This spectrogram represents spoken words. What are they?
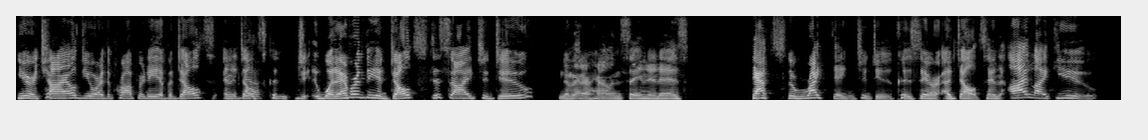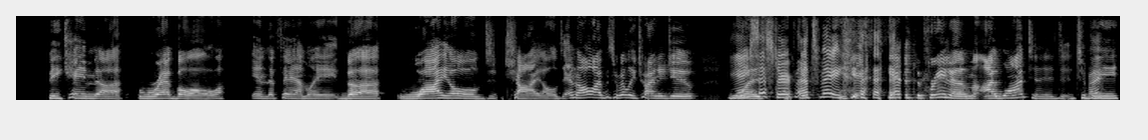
you're a child, you are the property of adults, and Yeah. adults can do whatever the adults decide to do, no matter how insane it is, that's the right thing to do because they're adults. And I, like you, became the rebel in the family, the wild child. And all I was really trying to do Yay, was sister. get, That's me. get, get the freedom I wanted to right? be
